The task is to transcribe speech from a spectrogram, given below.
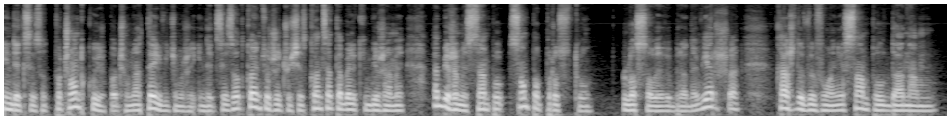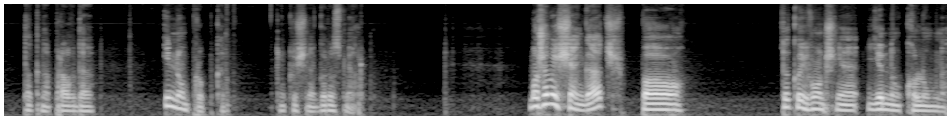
indeks jest od początku, jeżeli patrzymy na tail, widzimy, że indeks jest od końca, rzeczywiście z końca tabelki bierzemy, a bierzemy sample, są po prostu losowe wybrane wiersze. Każde wywołanie sample da nam tak naprawdę inną próbkę określonego rozmiaru. Możemy sięgać po tylko i wyłącznie jedną kolumnę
